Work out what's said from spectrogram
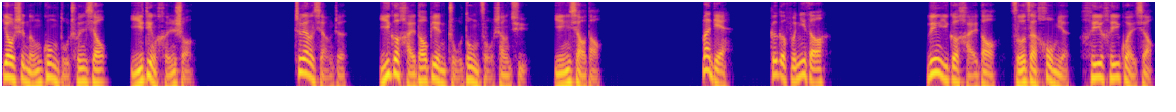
要是能共度春宵，一定很爽。这样想着，一个海盗便主动走上去，淫笑道。慢点，哥哥扶你走。另一个海盗则在后面嘿嘿怪笑。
